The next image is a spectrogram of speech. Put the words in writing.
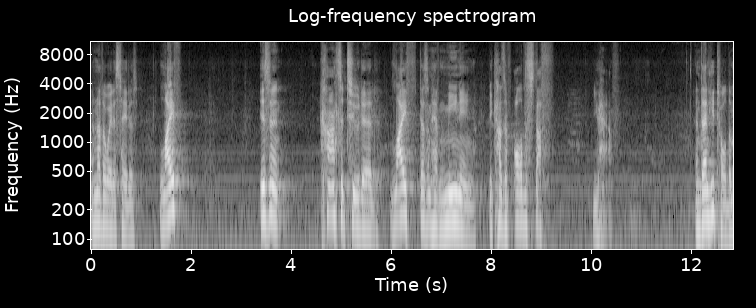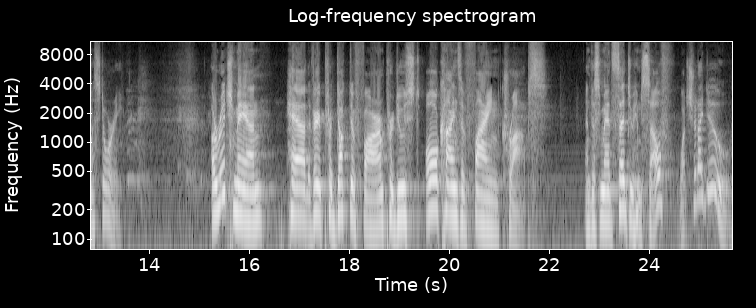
another way to say it is life isn't constituted, life doesn't have meaning because of all the stuff you have. And then he told them a story. A rich man had a very productive farm, produced all kinds of fine crops. And this man said to himself, What should I do?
